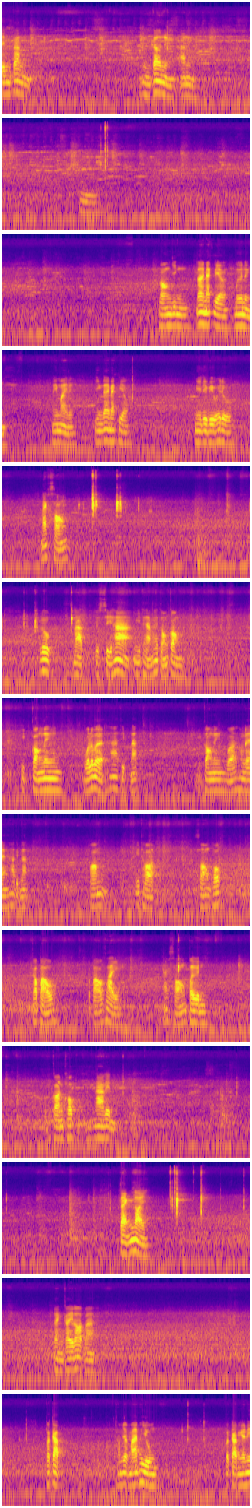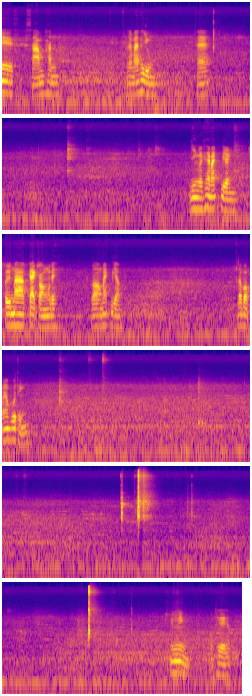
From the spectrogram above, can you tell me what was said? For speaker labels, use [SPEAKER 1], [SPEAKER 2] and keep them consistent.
[SPEAKER 1] เลมตันหนึ่งเก้าหนึ่งอันหนึ่งลองยิงได้แม็กเดียว มือหนึ่งใหม่ๆเลย ยิงได้แม็กเดียว มีรีวิวให้ดู แม็กสองลูกขนาดจุดสี่ห้ามีแถมให้สองกล่อง อีกกล่องหนึ่งหัวระเบิดห้าสิบนัด อีกกล่องหนึ่งหัวทองแดงห้าสิบนัด พร้อมที่ถอดซองพก กระเป๋ากระเป๋าใส่แม็กสองปืน อุปกรณ์ครบหน้าเล่น แต่งหน่อย แต่งไกลรอดมา ประกับทำจากไม้พยุง ประกับอย่างนี้นี่สามพันจากไม้พยุงแพ้ยิงไปแค่แม็กเดียวเองปืนมาแกะกล่องเลย ลองแม็กเดียว ระบบไม่ต้องพูดถึง นิ่มๆ โอเคครับ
